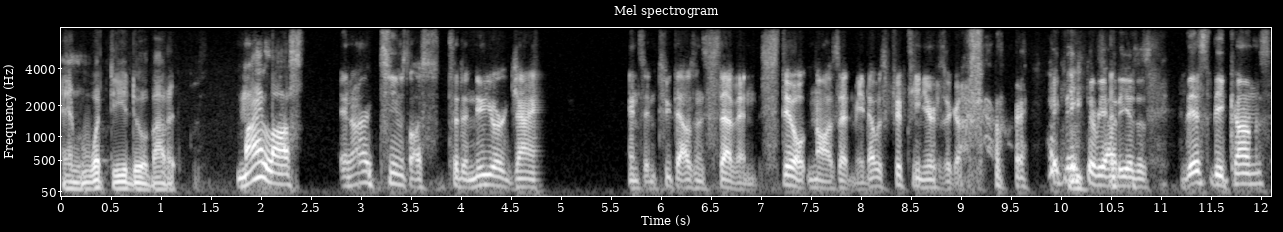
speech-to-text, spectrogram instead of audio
And what do you do about it? My loss and our team's loss to the New York Giants in 2007 still gnaws at me. That was 15 years ago. So I think the reality is, is this becomes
